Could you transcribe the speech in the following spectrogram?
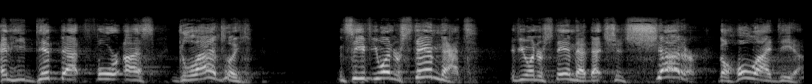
And he did that for us gladly. And see, if you understand that, if you understand that, that should shatter the whole idea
